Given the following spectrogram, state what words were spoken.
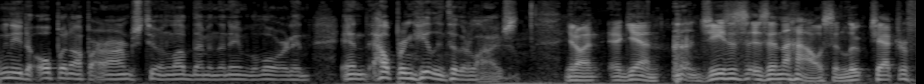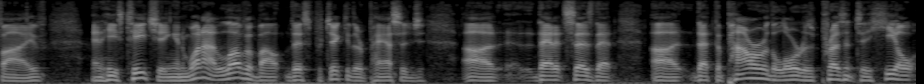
we need to open up our arms to and love them in the name of the Lord and and help bring healing to their lives. You know, and again, Jesus is in the house in Luke chapter 5, and he's teaching. And what I love about this particular passage, uh, that it says that uh, that the power of the Lord is present to heal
